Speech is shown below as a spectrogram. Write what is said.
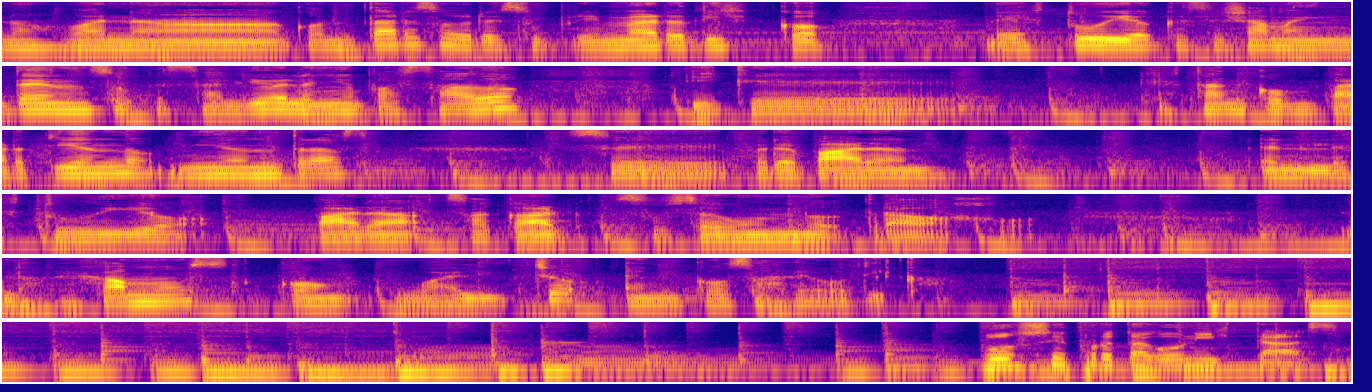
nos van a contar sobre su primer disco de estudio que se llama Intenso, que salió el año pasado y que están compartiendo mientras se preparan en el estudio para sacar su segundo trabajo. Los dejamos con Gualicho en Cosas de Botica. Voces protagonistas,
